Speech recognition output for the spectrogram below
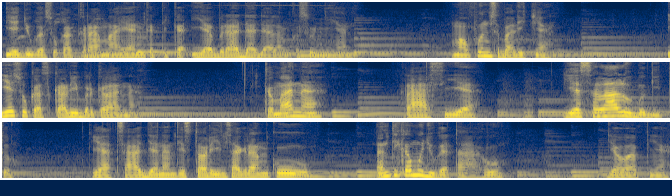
Ia juga suka keramaian ketika ia berada dalam kesunyian. Maupun sebaliknya. Ia suka sekali berkelana. Ke mana? Rahasia. Ia selalu begitu. Lihat saja nanti story Instagramku. Nanti kamu juga tahu. Jawabnya,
